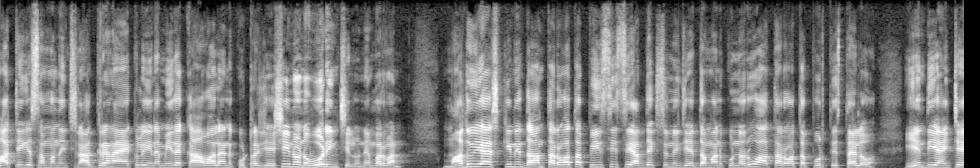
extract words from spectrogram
పార్టీకి సంబంధించిన అగ్రనాయకులు ఈయన మీద కావాలని కుట్ర చేసి ఈయనను ఓడించిల్లు నెంబర్ వన్ మధు యాష్కిని దాని తర్వాత పీసీసీ అధ్యక్షుడిని చేద్దాం అనుకున్నారు. ఆ తర్వాత పూర్తి స్థాయిలో ఏంది అంటే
